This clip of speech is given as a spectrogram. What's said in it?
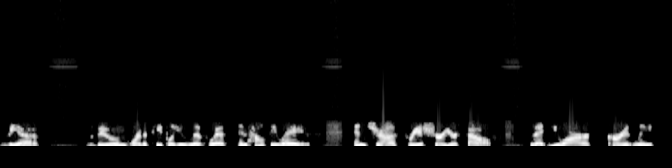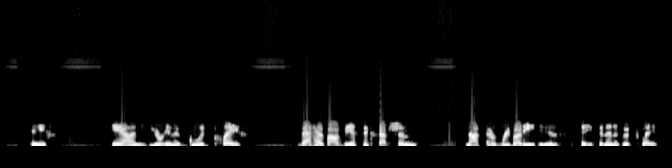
via Zoom or the people you live with in healthy ways, and just reassure yourself that you are currently safe and you're in a good place. That has obvious exceptions. Not everybody is safe and in a good place.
